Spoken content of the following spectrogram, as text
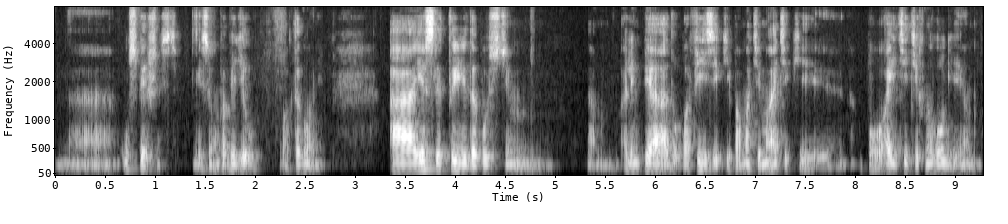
э, успешность, если он победил в октагоне. А если ты, допустим, там, олимпиаду по физике, по математике, по IT-технологиям,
